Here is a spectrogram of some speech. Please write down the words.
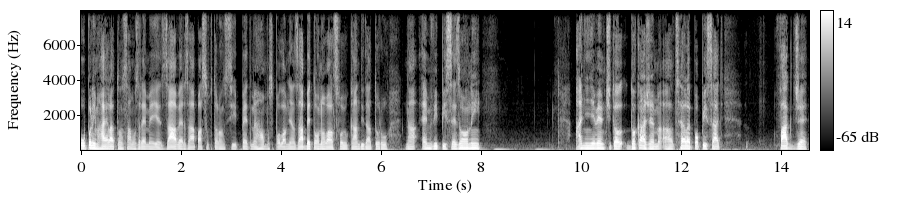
Úplným highlightom samozrejme je záver zápasu, v ktorom si Pat Mahomes podľa mňa zabetonoval svoju kandidatúru na MVP sezóny. Ani neviem, či to dokážem celé popísať. Fakt, že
